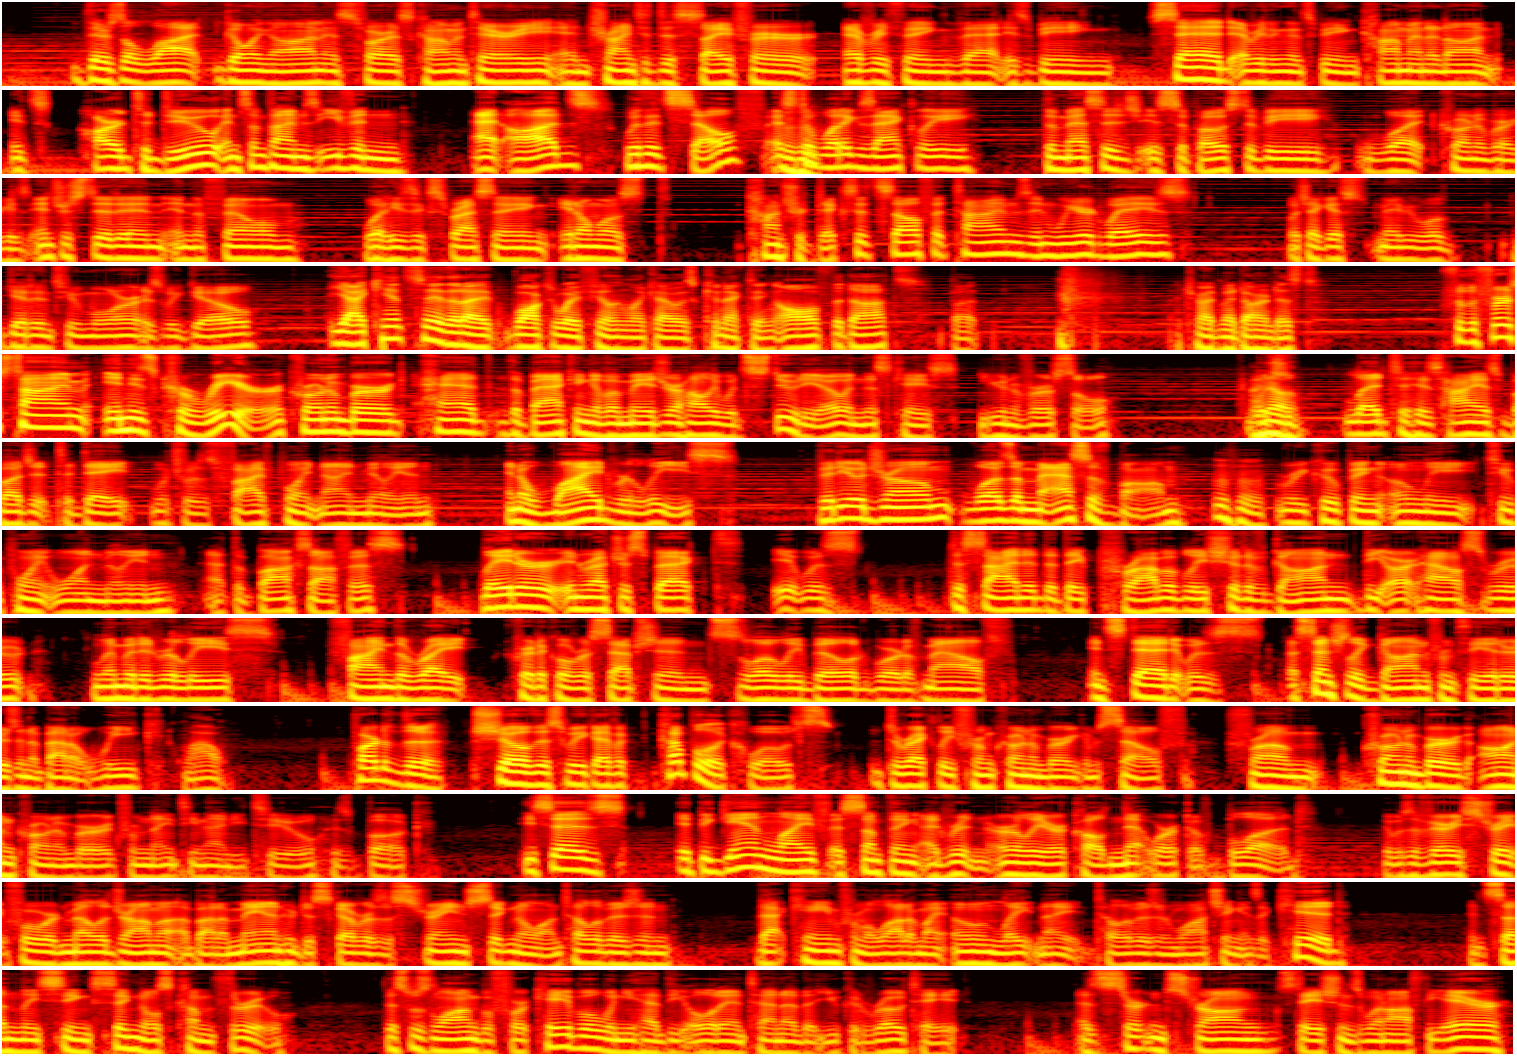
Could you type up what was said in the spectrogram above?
there's a lot going on as far as commentary and trying to decipher everything that is being said, everything that's being commented on. It's hard to do and sometimes even at odds with itself as to mm-hmm. what exactly the message is supposed to be, what Cronenberg is interested in in the film, what he's expressing. It almost contradicts itself at times in weird ways which I guess maybe we'll get into more as we go. Yeah, I can't say that I walked away feeling like I was connecting all of the dots, but I tried my darndest. For the first time in his career, Cronenberg had the backing of a major Hollywood studio, in this case, Universal, which led to his highest budget to date, which was 5.9 million, and a wide release. Videodrome was a massive bomb, Mm-hmm. recouping only 2.1 million at the box office. Later, in retrospect, it was decided that they probably should have gone the art house route, limited release, find the right critical reception, slowly build word of mouth. Instead, it was essentially gone from theaters in about a week Wow. part of the show this week, I have a couple of quotes directly from Cronenberg himself, from Cronenberg on Cronenberg from 1992, his book. He says, It began life as something I'd written earlier called Network of Blood. It was a very straightforward melodrama about a man who discovers a strange signal on television. That came from a lot of my own late night television watching as a kid, and suddenly seeing signals come through. This was long before cable when you had the old antenna that you could rotate. As certain strong stations went off the air,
